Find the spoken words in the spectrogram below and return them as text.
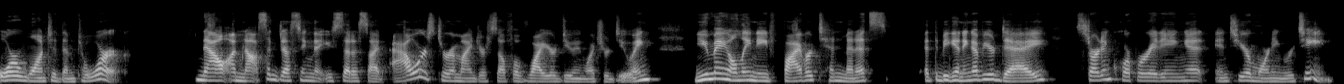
or wanted them to work. Now, I'm not suggesting that you set aside hours to remind yourself of why you're doing what you're doing. You may only need five or 10 minutes at the beginning of your day. Start incorporating it into your morning routine.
